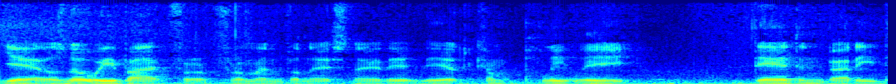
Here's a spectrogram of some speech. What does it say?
Yeah, there's no way back for, from Inverness now. They, they're completely dead and buried.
